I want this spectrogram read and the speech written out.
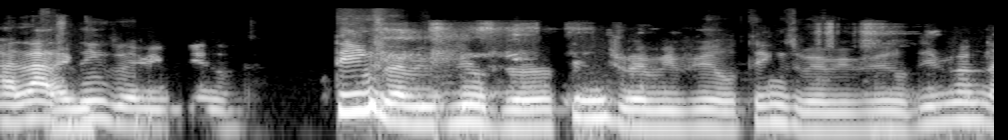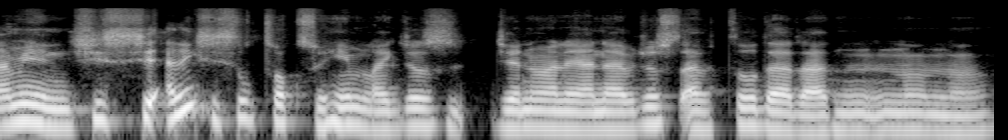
Alas, I- things were revealed. things were revealed though. Things were revealed. Things were revealed. Even I mean, she, she I think she still talks to him like just generally, and I've just I've told her that no, no,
